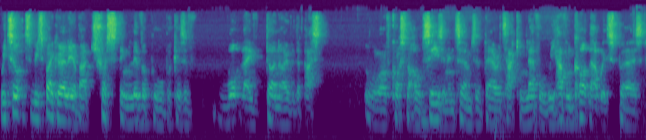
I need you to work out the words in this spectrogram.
we talked, we spoke earlier about trusting Liverpool because of what they've done over the past or across the whole season in terms of their attacking level. We haven't got that with Spurs.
